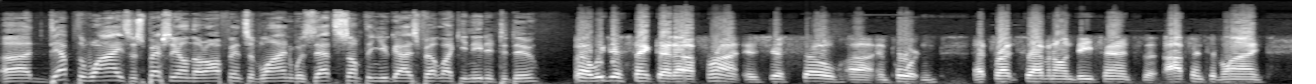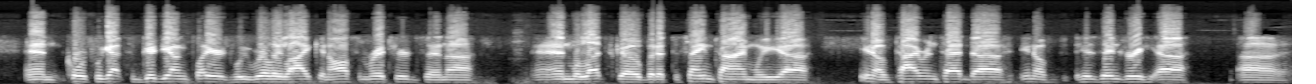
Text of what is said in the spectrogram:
Uh, depth wise, especially on the offensive line, was that something you guys felt like you needed to do? Well, we just think that uh, front is just so uh, important that front seven on defense, the offensive line, and of course we got some good young players we really like, and Asim Richards and uh, and well, let's go. But at the same time, we uh, you know Tyron's had uh, you know his injury uh, uh,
